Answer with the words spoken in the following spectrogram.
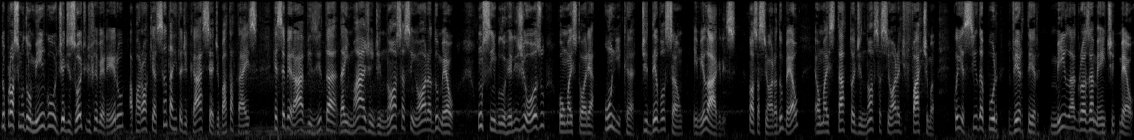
No próximo domingo, dia 18 de fevereiro, a paróquia Santa Rita de Cássia de Batatais receberá a visita da imagem de Nossa Senhora do Mel, um símbolo religioso com uma história única de devoção e milagres. Nossa Senhora do Mel é uma estátua de Nossa Senhora de Fátima, conhecida por verter milagrosamente mel,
